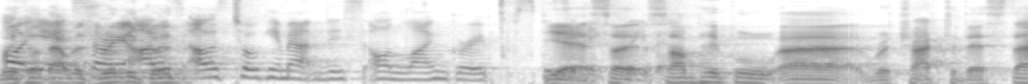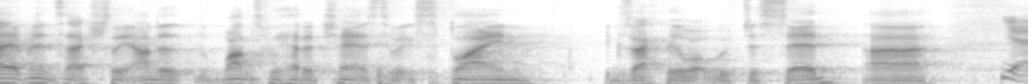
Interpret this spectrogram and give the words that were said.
We oh thought yeah, that was sorry, really I was I was talking about this online group specifically. Yeah, so but- some people uh, retracted their statements. Actually, under once we had a chance to explain exactly what we've just said uh, yeah.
